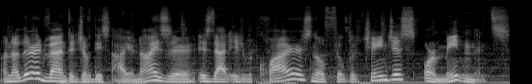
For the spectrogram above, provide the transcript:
Another advantage of this ionizer is that it requires no filter changes or maintenance.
